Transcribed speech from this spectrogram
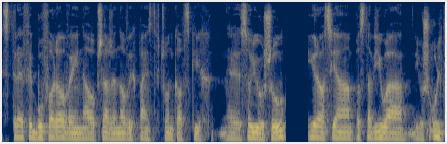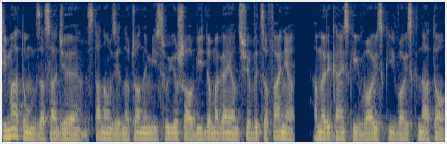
strefy buforowej na obszarze nowych państw członkowskich e, sojuszu. I Rosja postawiła już ultimatum w zasadzie Stanom Zjednoczonym i sojuszowi, domagając się wycofania amerykańskich wojsk i wojsk NATO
